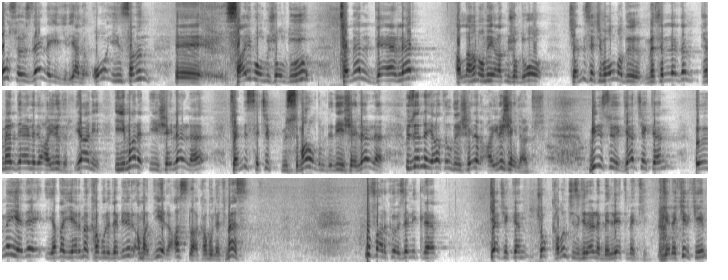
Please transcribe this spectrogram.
o sözlerle ilgili yani o insanın e, sahip olmuş olduğu temel değerler Allah'ın onu yaratmış olduğu o kendi seçimi olmadığı meselelerden temel değerleri ayrıdır. Yani iman ettiği şeylerle kendi seçip Müslüman oldum dediği şeylerle üzerine yaratıldığı şeyler ayrı şeylerdir. Birisi gerçekten övme yede ya da yerme kabul edebilir ama diğeri asla kabul etmez. Bu farkı özellikle gerçekten çok kalın çizgilerle belli etmek gerekir ki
